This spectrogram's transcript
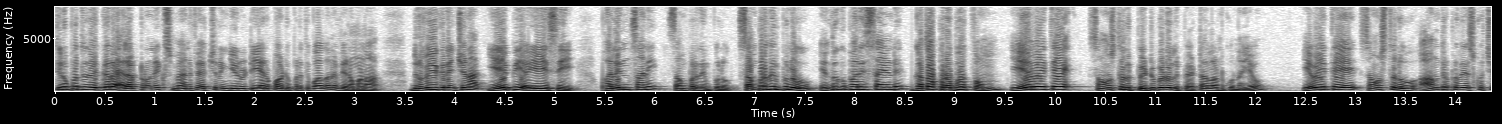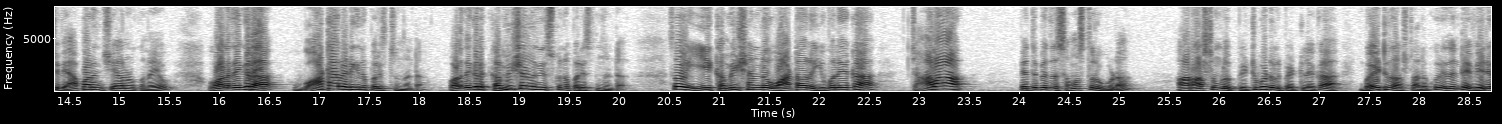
తిరుపతి దగ్గర ఎలక్ట్రానిక్స్ మ్యానుఫ్యాక్చరింగ్ యూనిట్ ఏర్పాటు ప్రతిపాదన విరమణ. ధృవీకరించిన ఏపీ ఐఐసి ఫలించని సంప్రదింపులు. సంప్రదింపులు ఎందుకు ఫలిస్తాయండి? గత ప్రభుత్వం ఏవైతే సంస్థలు పెట్టుబడులు పెట్టాలనుకున్నాయో ఏవైతే సంస్థలు ఆంధ్రప్రదేశ్కి వచ్చి వ్యాపారం చేయాలనుకున్నాయో వాళ్ళ దగ్గర వాటాలు అడిగిన పరిస్థితుందంట. వాళ్ళ దగ్గర కమిషన్లు తీసుకున్న పరిస్థితుందంట. సో ఈ కమిషన్లు వాటాలు ఇవ్వలేక చాలా పెద్ద పెద్ద సంస్థలు కూడా ఆ రాష్ట్రంలో పెట్టుబడులు పెట్టలేక బయట రాష్ట్రాలకు లేదంటే వేరే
